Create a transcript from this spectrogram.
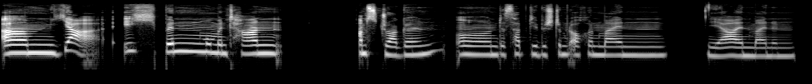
Ähm, ja, ich bin momentan am struggeln und das habt ihr bestimmt auch in meinen, ja, in meinen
